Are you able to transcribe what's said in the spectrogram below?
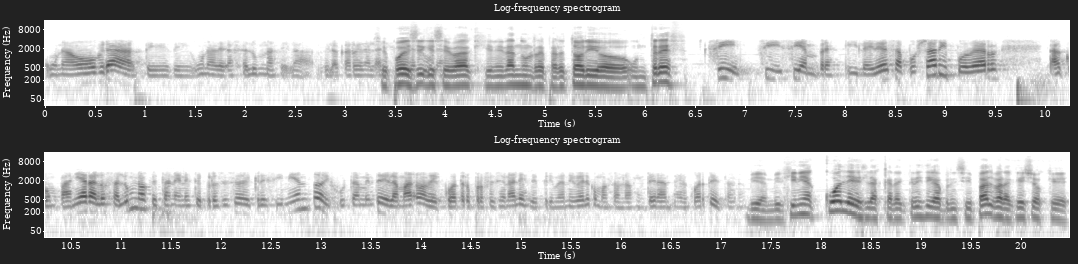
una obra de, una de las alumnas de la, de la carrera. De ¿Se puede decir que se va generando un repertorio, un TREF? Sí, sí, siempre. Y la idea es apoyar y poder acompañar a los alumnos que están en este proceso de crecimiento y justamente de la mano de cuatro profesionales de primer nivel como son los integrantes del cuarteto. Bien, Virginia, ¿cuál es la característica principal para aquellos que,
